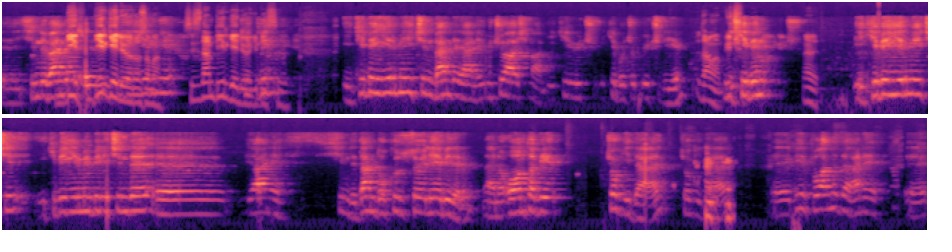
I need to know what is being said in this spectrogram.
e, şimdi ben de... Bir, e, bir geliyor o zaman. 2020 Sizden bir geliyor gibi 2000 hissediyorum. 2020 için ben de yani 3'ü aşmam. 2, 3, 2,5, 3 diyeyim. Tamam 3. 2000, Evet. 2020 için 2021 için de e, yani şimdiden 9 söyleyebilirim. Yani 10 tabii çok ideal, çok ideal. E, bir puanı da hani e,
